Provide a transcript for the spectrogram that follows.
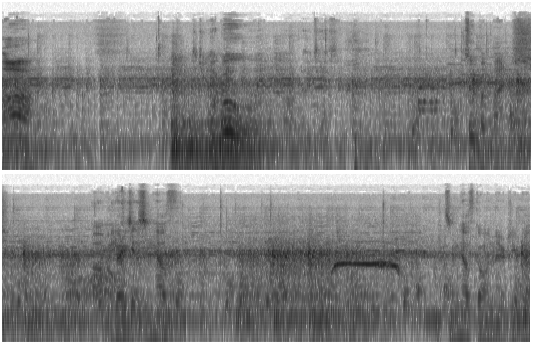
Oh, ah. Did you like ooh, Oh, WTF. super punch. Oh, I'm gonna get some health. Get some health going there, G Bro.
